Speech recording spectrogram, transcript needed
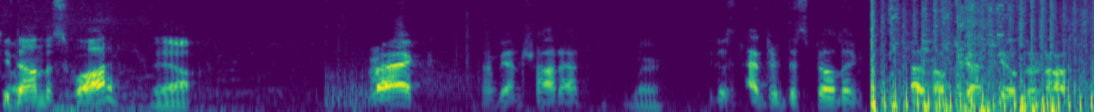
You Oh. down the squad? yeah. Frick! I'm getting shot at. Where? You just entered this building. I don't know if you got shields or not.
